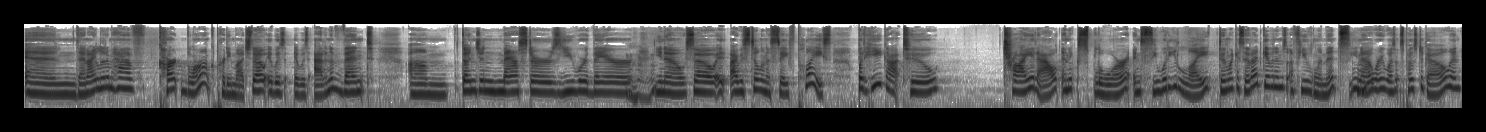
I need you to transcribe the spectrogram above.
and then I let him have carte blanche pretty much. Though it was it was at an event um, dungeon masters, you were there, you know, so it, I was still in a safe place. But he got to try it out and explore and see what he liked. And like I said, I'd given him a few limits, you know, mm-hmm. where he wasn't supposed to go. And,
